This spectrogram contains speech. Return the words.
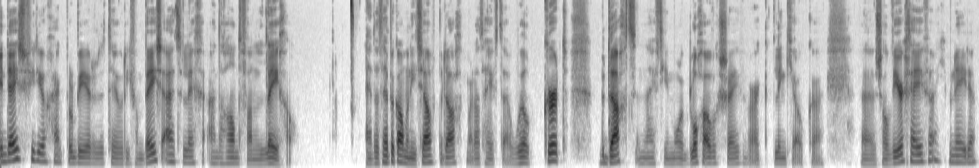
In deze video ga ik proberen de theorie van Bayes uit te leggen aan de hand van Lego. En dat heb ik allemaal niet zelf bedacht, maar dat heeft uh, Will Kurt bedacht. En daar heeft hij een mooi blog over geschreven, waar ik het linkje ook uh, uh, zal weergeven hier beneden.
